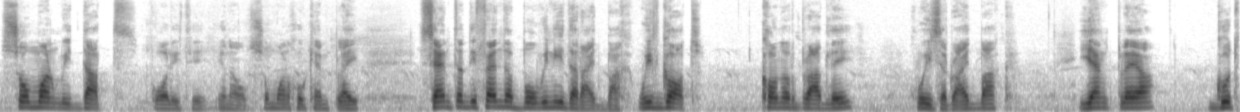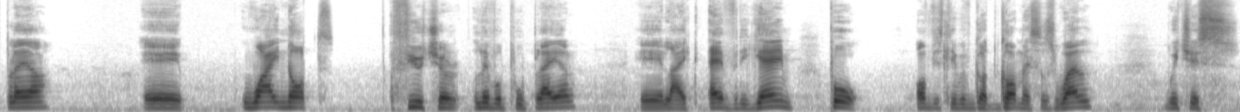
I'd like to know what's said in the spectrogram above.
Someone with that quality, you know, someone who can play centre defender, but we need a right back. We've got Conor Bradley, who is a right back, young player, good player. Uh, why not future Liverpool player, uh, like every game? But obviously we've got Gomez as well, which is,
